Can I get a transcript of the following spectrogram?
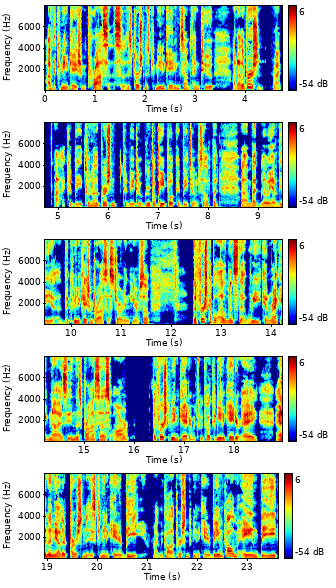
of the communication process. So this person is communicating something to another person, right? Uh, it could be to another person, could be to a group of people, could be to himself, but, um, but we have the, uh, the communication process starting here. So the first couple elements that we can recognize in this process are the first communicator, which we call communicator A, and then the other person is communicator B, right? We call that person communicator B, and we call them A and B.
